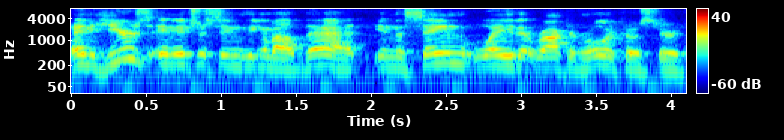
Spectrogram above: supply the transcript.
and here's an interesting thing about that. In the same way that Rock and Roller Coaster,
